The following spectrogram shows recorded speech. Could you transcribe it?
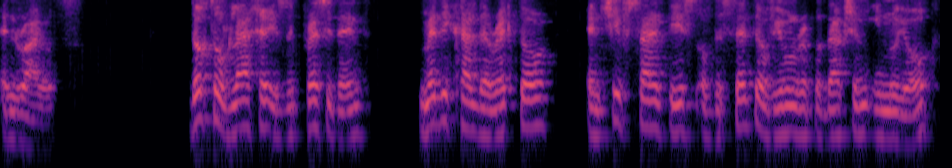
and riots. Dr. Gleicher is the president, medical director, and chief scientist of the Center of Human Reproduction in New York,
